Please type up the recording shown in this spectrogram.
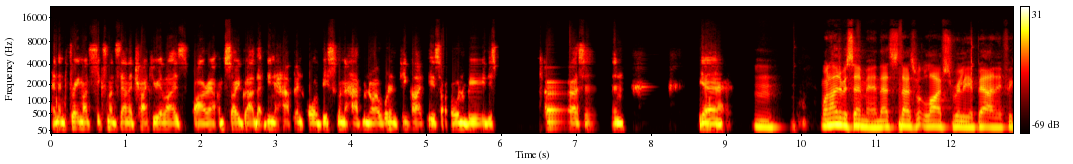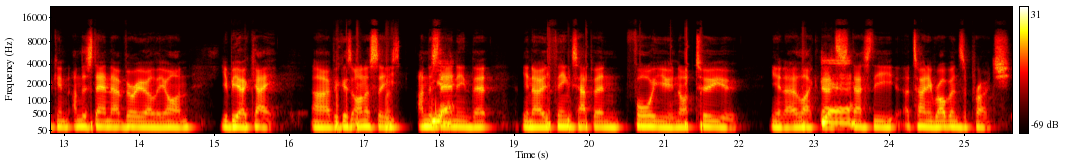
And then three months, six months down the track, you realize, far out, I'm so glad that didn't happen, or this wouldn't happen, or I wouldn't think like this, or I wouldn't be this person. Yeah. Mm. One hundred percent, man. That's that's what life's really about. And if we can understand that very early on, you'd be okay. Uh, because honestly, understanding yeah. that you know things happen for you, not to you. You know, like that's yeah. that's the uh, Tony Robbins approach,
